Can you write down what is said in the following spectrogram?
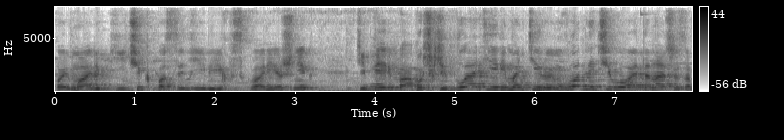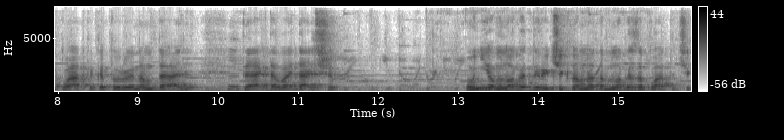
поймали птичек, посадили их в скворечник. Теперь бабушке платье ремонтируем. Вот для чего это наша заплатка, которую нам дали. Так, давай дальше. У нее много дырочек, нам надо много заплаточек.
